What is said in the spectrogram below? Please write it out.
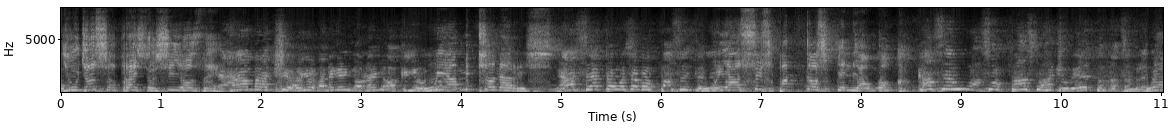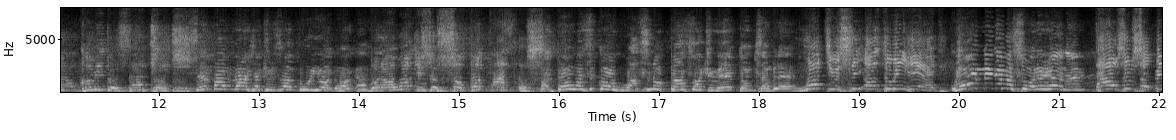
You just surprised to see us there. Naha Ma Chi Oyo Managin Yonan Yokiyo. We are missionaries. Naseto Wesamo Pasit. We assist pastors in their work. Kase Waso Pastor Hakiwe Tom Natamre. We are coming to start church. Sema Vasha Chusa Bu Yodwaga. But our work is to support pastors. Ọ̀tọ́ wọn sì kò wá sínú pásítọ̀ tí wọ́n yẹ tó ń sẹ́mbẹ̀lẹ̀. What you see us doing here. Wọ́n ní kí wọ́n sọ̀rọ̀ here Thousands of people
